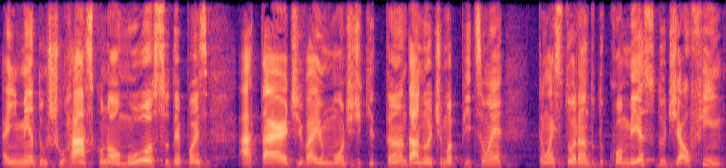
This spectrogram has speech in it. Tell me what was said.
aí emenda um churrasco no almoço, depois à tarde vai um monte de quitanda, à noite uma pizza. Então é, então é estourando do começo do dia ao fim.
